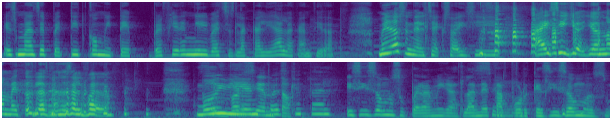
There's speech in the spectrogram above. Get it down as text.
Es más de petit comité, prefiere mil veces la calidad a la cantidad. Menos en el sexo, ahí sí, ahí sí yo, yo no meto las manos al fuego. Muy bien, 100%. pues, ¿qué tal? Y sí somos súper amigas, la neta, Sí. porque sí somos,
